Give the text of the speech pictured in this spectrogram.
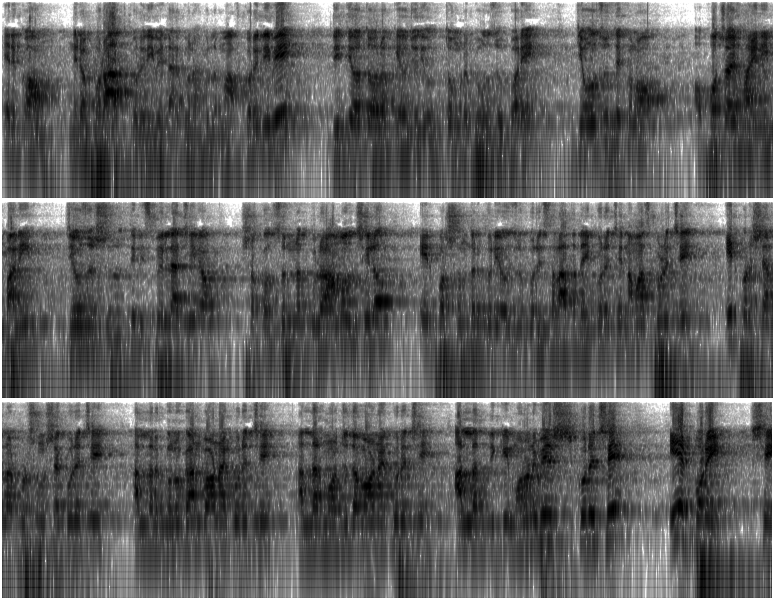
এরকম নিরপরাধ করে দিবে, তার গুনাহগুলো মাফ করে দিবে। দ্বিতীয়ত হলো কেউ যদি উত্তম রূপে অজু করে, যে অজুতে কোনো অপচয় হয়নি পানি যে উজু শুরুতে বিসমিল্লা ছিল, সকল সুন্নতগুলো আমল ছিল, এরপর সুন্দর করে উজু করে সালাত আদায় করেছে, নামাজ পড়েছে, এরপর সে আল্লাহর প্রশংসা করেছে, আল্লাহর গুণগান বর্ণনা করেছে, আল্লাহর মর্যাদা বর্ণনা করেছে, আল্লাহর দিকে মনোনিবেশ করেছে, এরপরে সে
